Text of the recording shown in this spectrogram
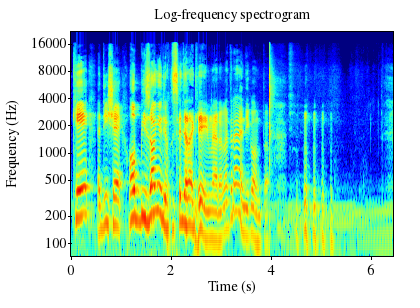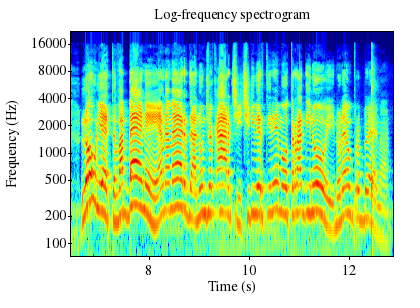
che dice ho bisogno di una sedia da gamer. Ma te ne rendi conto? Lowliet va bene, è una merda, non giocarci, ci divertiremo tra di noi, non è un problema.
